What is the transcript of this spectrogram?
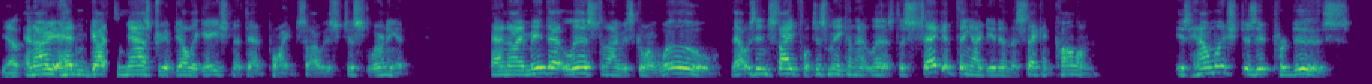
Yep. And I hadn't got to mastery of delegation at that point. So I was just learning it. And I made that list and I was going, whoa, that was insightful, just making that list. The second thing I did in the second column is how much does it produce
